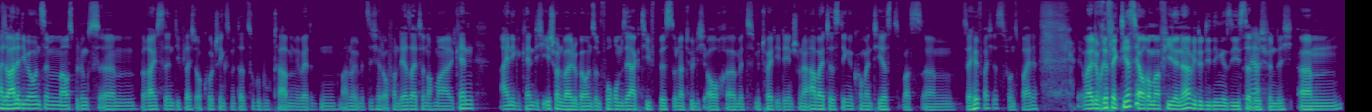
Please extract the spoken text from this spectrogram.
Also alle, die bei uns im Ausbildungsbereich ähm, sind, die vielleicht auch Coachings mit dazu gebucht haben, ihr werdet den Manuel mit Sicherheit auch von der Seite nochmal kennen. Einige kennen dich eh schon, weil du bei uns im Forum sehr aktiv bist und natürlich auch äh, mit, mit Trade-Ideen schon erarbeitest, Dinge kommentierst, was ähm, sehr hilfreich ist für uns beide. Weil du reflektierst ja auch immer viel, ne? wie du die Dinge siehst dadurch, ja. finde ich. Ähm,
